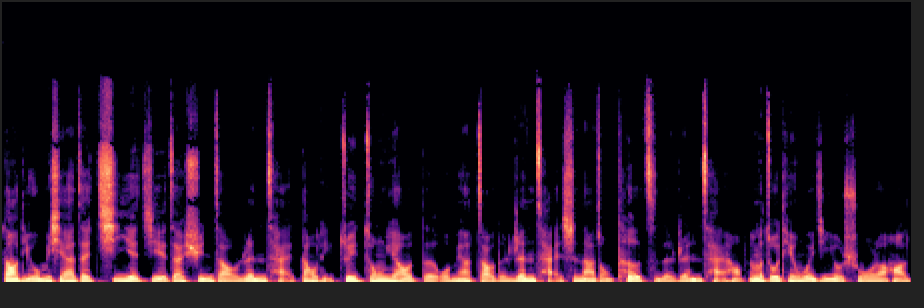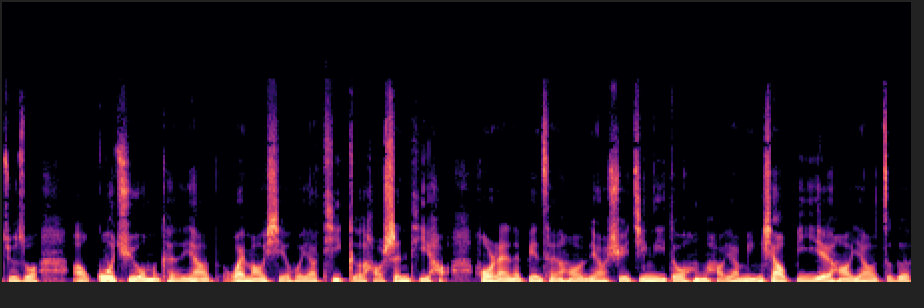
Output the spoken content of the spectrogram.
到底我们现在在企业界在寻找人才，到底最重要的我们要找的人才是哪种特质的人才哈？那么昨天我已经有说了哈，就是说啊。过去我们可能要外貌协会要体格好身体好，后来呢变成哈要学经历都很好，要名校毕业哈，要这个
